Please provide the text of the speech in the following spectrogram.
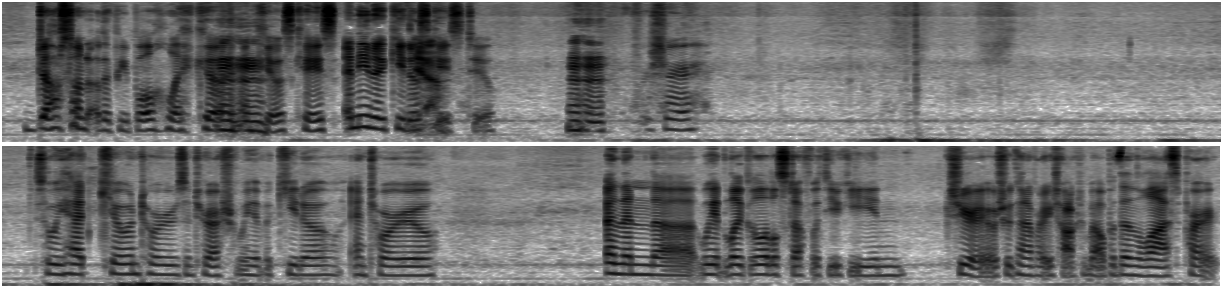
doused onto other people, like uh, in Kyo's case, and in Akito's Yeah. case too. For sure. So we had Kyo and Toru's interaction. We have Akito and Toru, and then uh, we had like a little stuff with Yuki and Which we kind of already talked about. But then the last part,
